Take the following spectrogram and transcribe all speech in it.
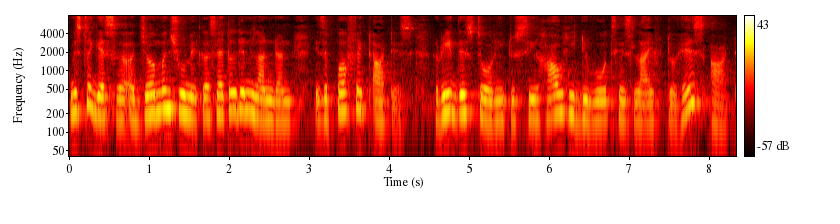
Mr. Gessler, a German shoemaker settled in London, is a perfect artist. Read this story to see how he devotes his life to his art.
